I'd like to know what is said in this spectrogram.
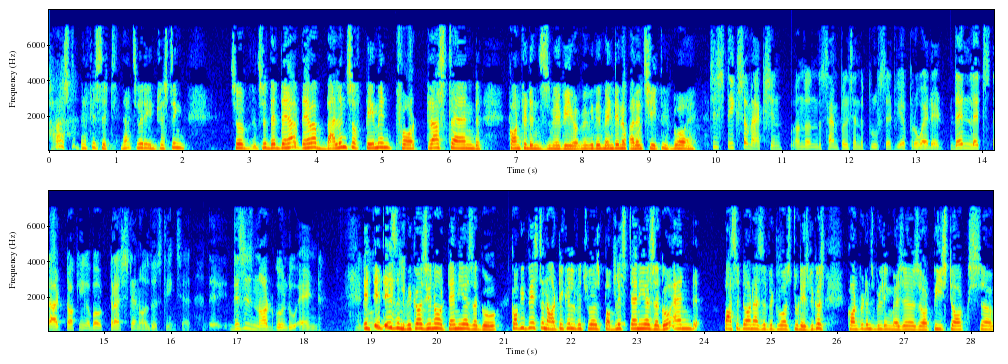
Trust deficit. That's very interesting. So, so they, they have they have a balance of payment for trust and confidence, maybe, or maybe they maintain a balance sheet. Boy, just take some action on the, on the samples and the proofs that we have provided. Then let's start talking about trust and all those things. This is not going to end. You know? It it isn't because you know, ten years ago, copy paste an article which was published ten years ago and pass it on as if it was today's because confidence building measures or peace talks uh,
